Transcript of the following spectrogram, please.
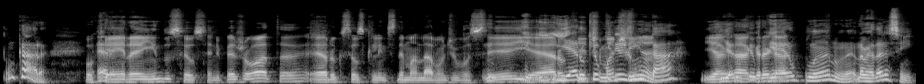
Então, cara, Porque Era- era indo o seu CNPJ, era o que seus clientes demandavam de você e, era, o que, eu te queria mantinha. juntar. E, E era, o que eu- e era o plano, né? Na verdade, assim,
